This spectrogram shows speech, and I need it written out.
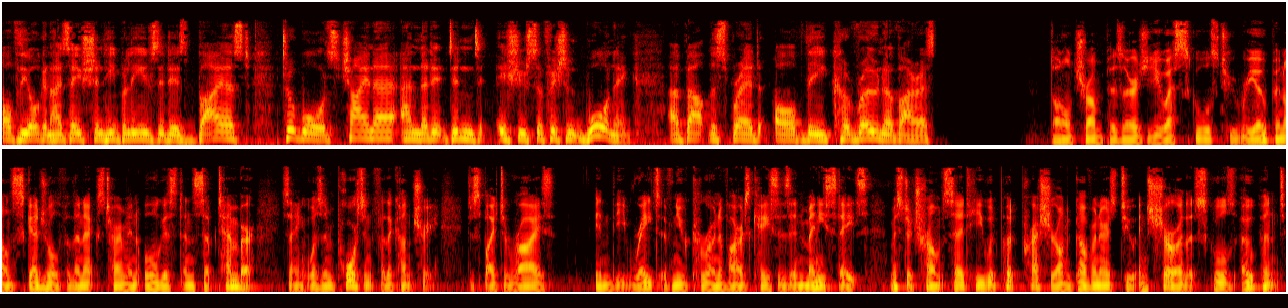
of the organization. He believes it is biased towards China and that it didn't issue sufficient warning about the spread of the coronavirus. Donald Trump has urged U.S. schools to reopen on schedule for the next term in August and September, saying it was important for the country. Despite a rise in the rate of new coronavirus cases in many states, Mr. Trump said he would put pressure on governors to ensure that schools opened.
